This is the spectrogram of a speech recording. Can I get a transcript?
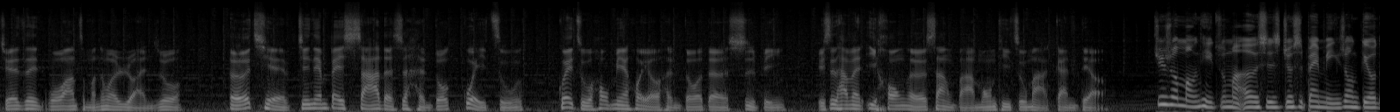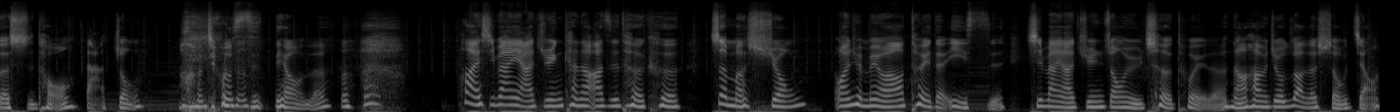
觉得这国王怎么那么软弱。而且今天被杀的是很多贵族，贵族后面会有很多的士兵，于是他们一哄而上，把蒙提祖玛干掉。据说蒙提祖玛二世就是被民众丢的石头打中，然后就死掉了。后来西班牙军看到阿兹特克这么凶，完全没有要退的意思，西班牙军终于撤退了，然后他们就乱了手脚。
